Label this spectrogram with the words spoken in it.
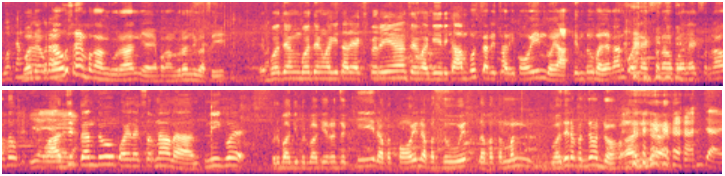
buat yang buat yang pengangguran. nggak usah yang pengangguran. Ya yang pengangguran juga sih. Ya, buat yang buat yang lagi cari experience yang lagi di kampus cari-cari poin gue yakin tuh banyak kan poin eksternal poin eksternal tuh Iya, iya, wajib iya, kan tuh poin eksternal. Nah ini gue berbagi berbagi rezeki dapat poin dapat duit dapat temen gue aja dapat jodoh aja Anjay.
